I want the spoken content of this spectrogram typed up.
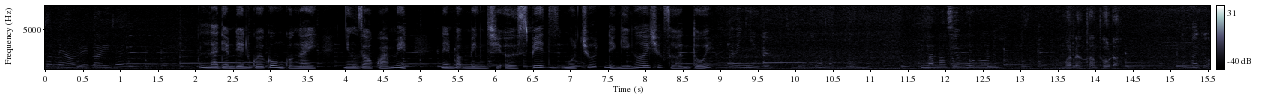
Sao mèo đi gầy thế? Là điểm đến cuối cùng của ngày Nhưng do quá mệt Nên bọn mình chỉ ở Speed một chút để nghỉ ngơi trước giờ ăn tối. Anh anh nhìn kìa sao mà mặt buồn. Mặt nó siêu buồn luôn ấy. Mà đang thẳng thốt đó nhưng mà kiểu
